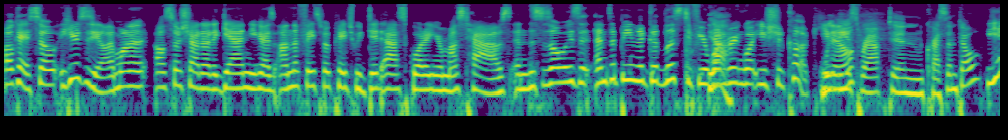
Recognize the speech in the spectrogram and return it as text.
Okay, so here's the deal. I want to also shout out again, you guys on the Facebook page. We did ask what are your must-haves, and this is always it ends up being a good list if you're Yeah. wondering what you should cook. You know, Wheaties wrapped in crescento. yeah,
